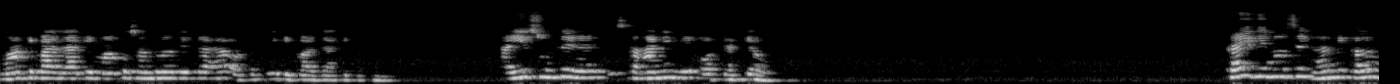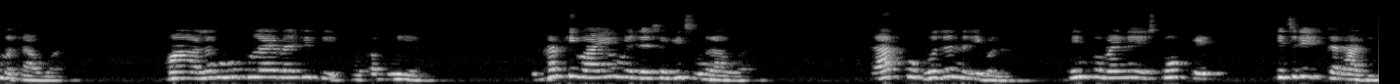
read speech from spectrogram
माँ के पास जाके माँ को सांत्वना देता है और पत्नी के पास जाके पत्नी। आइए सुनते हैं इस कहानी में और क्या क्या होता कई दिनों से घर में कलम मचा हुआ था। माँ अलग मुँह फुलाए बैठी थी और पत्नी अलग घर की वायु में जैसे विष भरा हुआ रात को भोजन नहीं बना। दिन को मैंने स्टोव पे खिचड़ी चढ़ा दी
